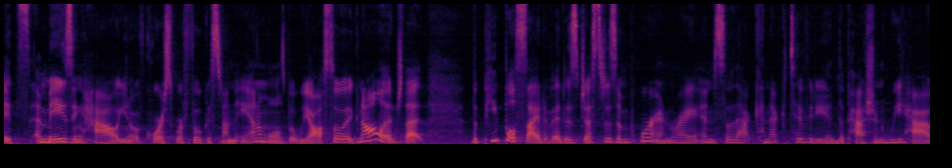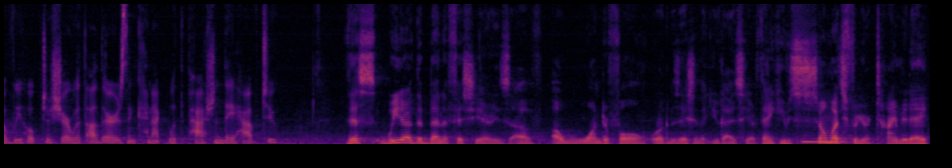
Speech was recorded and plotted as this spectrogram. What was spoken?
it's amazing how you know of course we're focused on the animals but we also acknowledge that the people side of it is just as important right and so that connectivity and the passion we have we hope to share with others and connect with the passion they have too this we are the beneficiaries of a wonderful organization that you guys here. Thank you so mm-hmm. much for your time today.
